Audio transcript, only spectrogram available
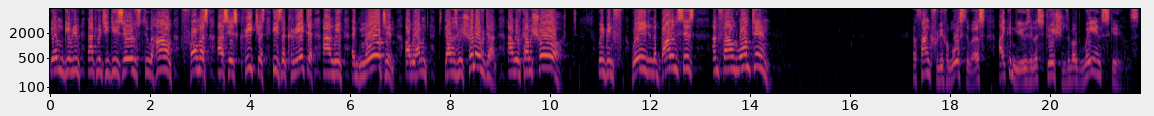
We haven't given him that which he deserves to have from us as his creatures. He's the creator, and we've ignored him, or we haven't done as we should have done, and we've come short. We've been weighed in the balances and found wanting. Now, thankfully for most of us, I can use illustrations about weighing scales.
